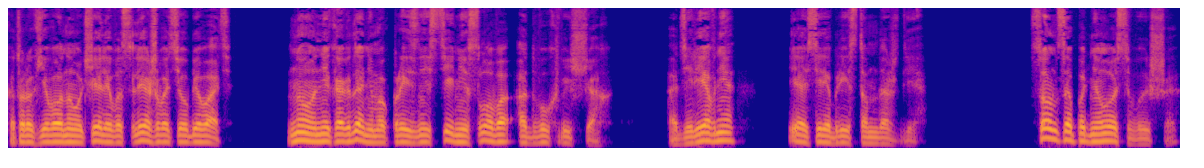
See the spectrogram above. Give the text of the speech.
которых его научили выслеживать и убивать. Но он никогда не мог произнести ни слова о двух вещах — о деревне и о серебристом дожде. Солнце поднялось выше.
